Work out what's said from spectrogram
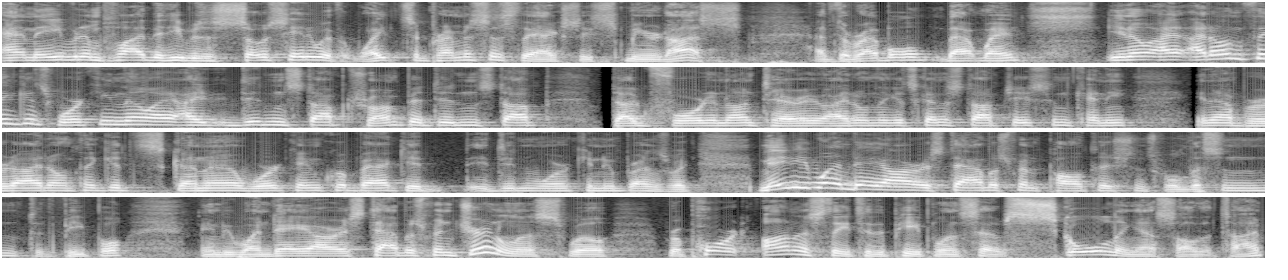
and they even implied that he was associated with white supremacists. They actually smeared us at the Rebel that way. You know, I, I don't think it's working though. I, I, didn't stop Trump. It didn't stop Doug Ford in Ontario. I don't think it's going to stop Jason Kenney in Alberta. I don't think it's going to work in Quebec. It, it didn't work in New Brunswick. Maybe one day our establishment politicians will listen to the people. Maybe one day our establishment journalists will report honestly to the people instead of scolding us all the time.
